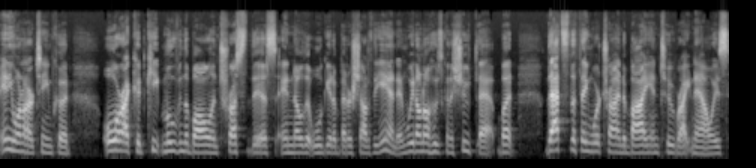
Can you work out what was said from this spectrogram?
Anyone on our team could. Or I could keep moving the ball and trust this and know that we'll get a better shot at the end. And we don't know who's going to shoot that, but that's the thing we're trying to buy into right now is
